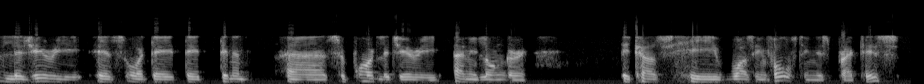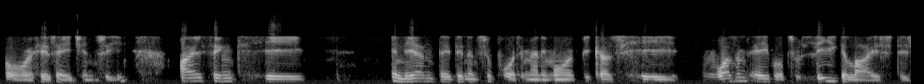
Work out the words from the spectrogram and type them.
Legeri is, or they, they didn't uh, support Legeri any longer because he was involved in this practice or his agency. I think he, in the end, they didn't support him anymore because he wasn't able to legalize this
